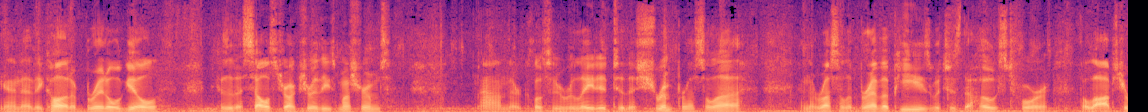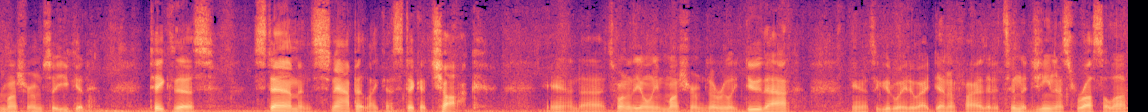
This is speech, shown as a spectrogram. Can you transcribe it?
And uh, they call it a brittle gill because of the cell structure of these mushrooms. Um, they're closely related to the shrimp russula and the russula brevipes, which is the host for the lobster mushroom. So you could take this stem and snap it like a stick of chalk And uh, it's one of the only mushrooms that really do that. And it's a good way to identify that it's in the genus Russula.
